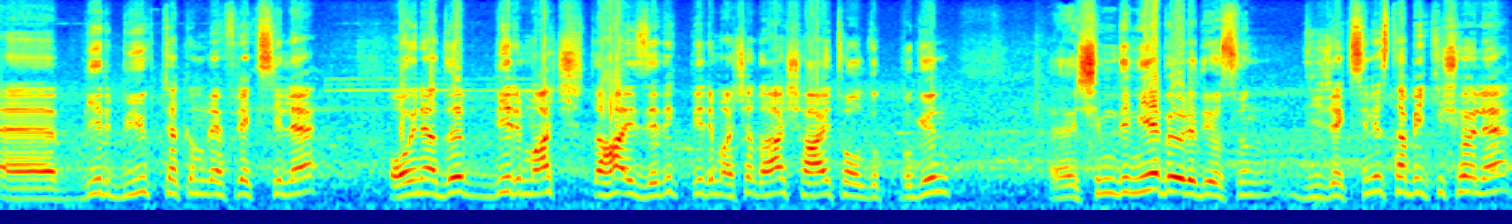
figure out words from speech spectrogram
e, bir büyük takım refleksiyle oynadığı bir maç daha izledik. Bir maça daha şahit olduk bugün. Ee, Şimdi niye böyle diyorsun diyeceksiniz. Tabii ki şöyle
